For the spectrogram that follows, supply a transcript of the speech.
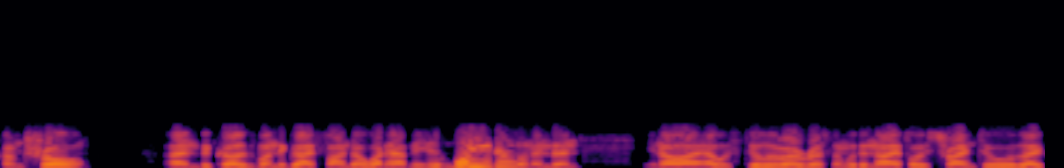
control, and because when the guy found out what happened, he said, "What are you doing?" And then you know, I, I was still uh, wrestling with a knife. I was trying to like,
